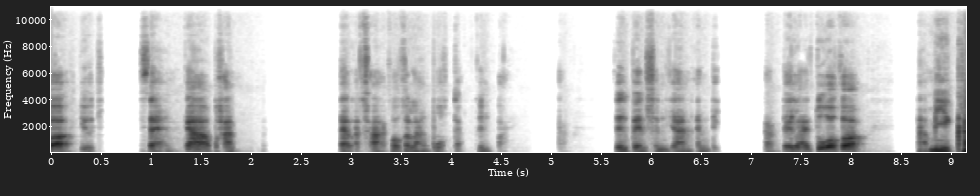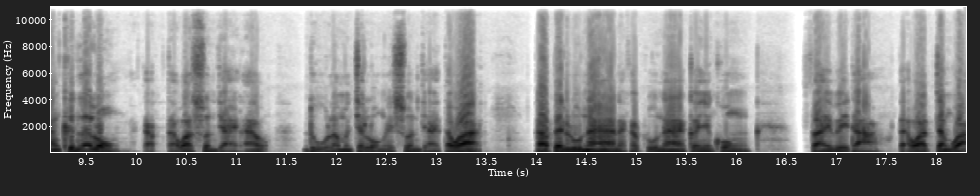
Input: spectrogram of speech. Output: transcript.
ก็อยู่ที่แสนเก้าพันแต่ราคาก็กำลังบวกกลับขึ้นไป ซึ่งเป็นสัญญาณอันดีครับหลายตัวก็มีครั้งขึ้นและลงนะครับ แต่ว่าส่วนใหญ่แล้ว ดูแล้วมันจะลงในส่วนใหญ่ แต่ว่าถ้าเป็นลูน่านะครับลูน่าก็ยังคงไซด์เวดาว แต่ว่าจังหวะ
